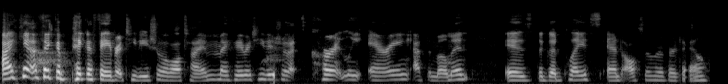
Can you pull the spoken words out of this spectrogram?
I can't think of pick a favorite TV show of all time. My favorite TV show that's currently airing at the moment is The Good Place and also Riverdale.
